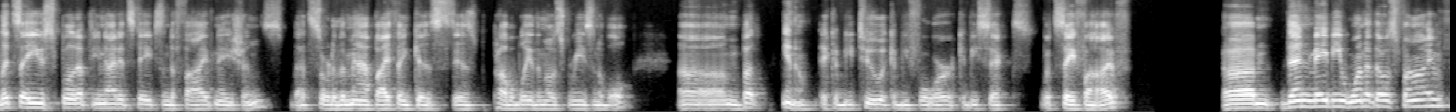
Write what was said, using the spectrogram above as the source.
Let's say you split up the United States into five nations. That's sort of the map I think is is probably the most reasonable. Um, but you know, it could be two, it could be four, it could be six. Let's say five. Um, then maybe one of those five,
